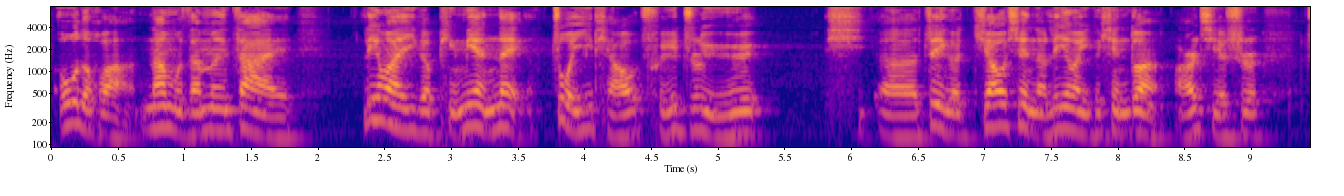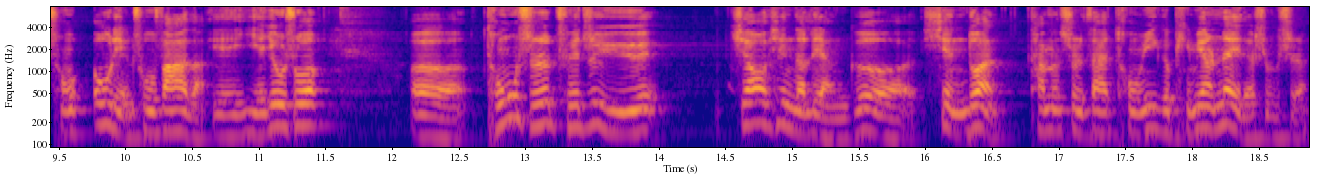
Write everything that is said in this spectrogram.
O 的话，那么咱们在另外一个平面内做一条垂直于呃这个交线的另外一个线段，而且是从 O 点出发的，也也就是说，呃，同时垂直于交线的两个线段，它们是在同一个平面内的，是不是？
